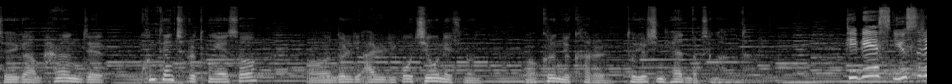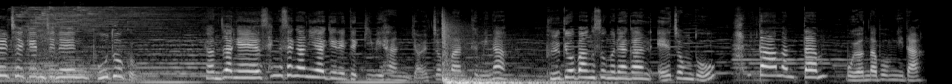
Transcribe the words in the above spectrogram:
저희가 많은 이제 콘텐츠를 통해서 어, 널리 알리고 지원해주는 어, 그런 역할을 더 열심히 해야 된다고 생각합니다. BBS 뉴스를 책임지는 보도국. 현장의 생생한 이야기를 듣기 위한 열정만큼이나 불교 방송을 향한 애정도 한 땀 한 땀 모였나 봅니다.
